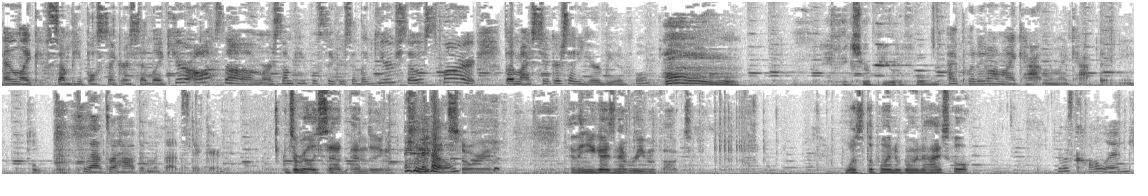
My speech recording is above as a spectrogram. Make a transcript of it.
and like some people's stickers said like "You're awesome," or some people's stickers said like "You're so smart," but my sticker said "You're beautiful." Oh, he thinks you're beautiful. I put it on my cat, and then my cat bit me. Oh. So that's what happened with that sticker. It's a really sad ending to that story. And then you guys never even fucked. What's the point of going to high school? It was college.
